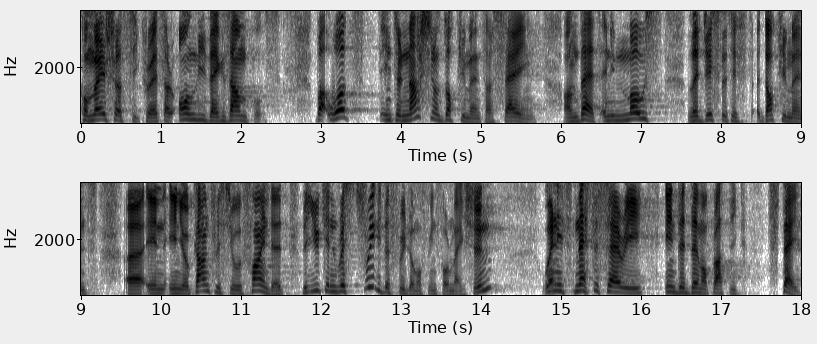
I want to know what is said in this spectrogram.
commercial secrets are only the examples. But what international documents are saying on that, and in most legislative documents uh, in, in your countries, you will find it, that you can restrict the freedom of information when it's necessary in the democratic state.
